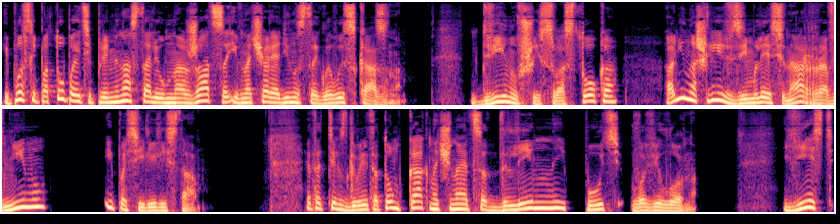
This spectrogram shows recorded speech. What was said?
и после потопа эти племена стали умножаться, и в начале 11 главы сказано «Двинувшись с востока, они нашли в земле Синар равнину и поселились там». Этот текст говорит о том, как начинается длинный путь Вавилона. Есть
